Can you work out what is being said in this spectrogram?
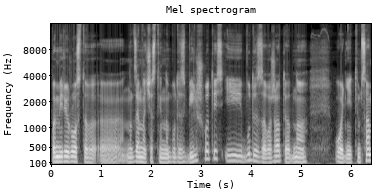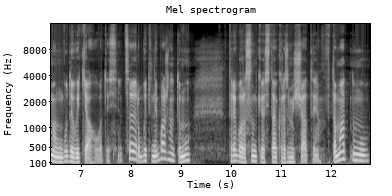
по мірі росту е, надземна частина буде збільшуватись і буде заважати одна одній, тим самим буде витягуватись. Це робити не бажано, тому треба рослинки ось так розміщати. В томатному,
